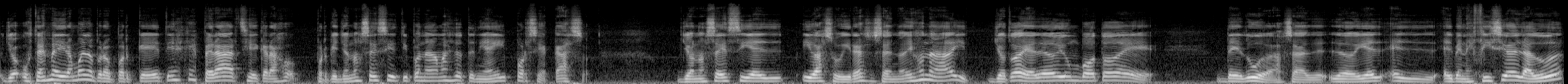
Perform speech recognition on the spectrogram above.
yo, ustedes me dirán, bueno, pero ¿por qué tienes que esperar? Si el carajo, porque yo no sé si el tipo nada más lo tenía ahí por si acaso. Yo no sé si él iba a subir eso, o sea, él no dijo nada y yo todavía le doy un voto de, de duda, o sea, le, doy el, el, beneficio de la duda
